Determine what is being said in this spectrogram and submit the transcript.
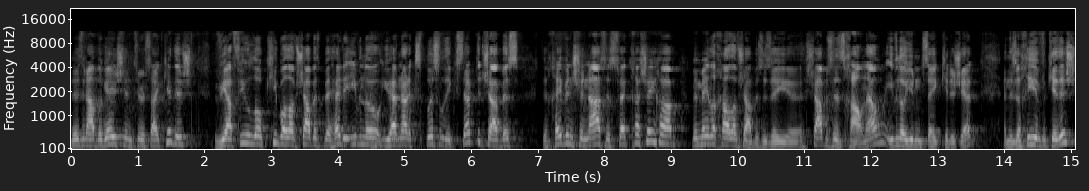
there's an obligation to recite Kiddush. V'yafiu lo kibal of Shabbos behede, even though you have not explicitly accepted Shabbos, the Chevin Shanas is Svek Chashecha, Memela Chal of Shabbos. Is a, uh, Shabbos is Chal now, even though you didn't say Kiddush yet. And there's a Chiv Kiddush.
